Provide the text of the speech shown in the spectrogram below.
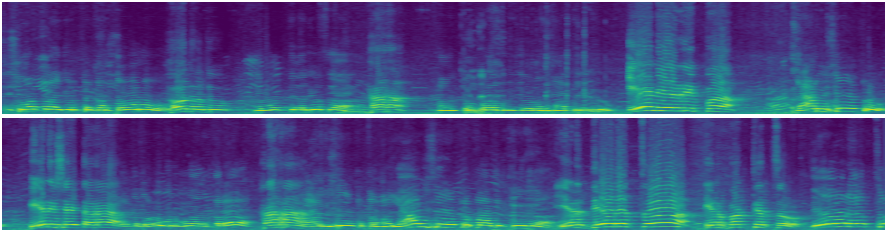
ಶಿಶು ಮಕ್ಕಳಾಗಿರ್ತಕ್ಕಂಥವರು ಹೌದದು. ಇವತ್ತಿನ ದಿವಸ ಹಾ ಹಾ. ನಾವು ಚಂದ್ರ ಒಂದು ಮಾತು ಹೇಳಿದ್ರು ಏನ್ ಹೇಳ್ರಿಪ್ಪ? ಎರಡು ವಿಷಯ ಇಟ್ರು ಏನ್ ವಿಷಯ ಇಟ್ಟಾರ? ದೊಡ್ಡ ಹಾ ಎರಡು ವಿಷಯ ಇಟ್ಟಮ್ಮ ಯಾವ ವಿಷಯ ಇಟ್ರಪ್ಪ ಕೇಳಿದ ಏನ್ ದೇವ್ರ ಹೆಚ್ಚು ಏನ್ ಭಕ್ತಿ ಹೆಚ್ಚು? ದೇವ್ರ ಹೆಚ್ಚು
